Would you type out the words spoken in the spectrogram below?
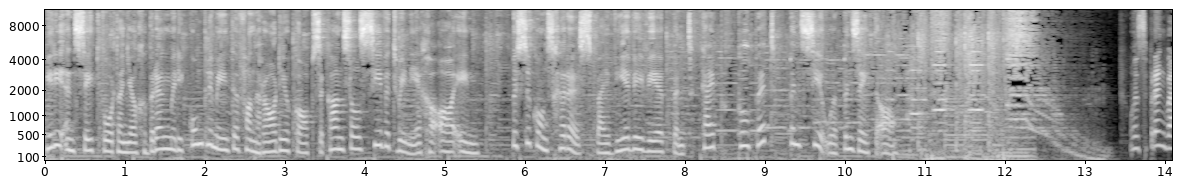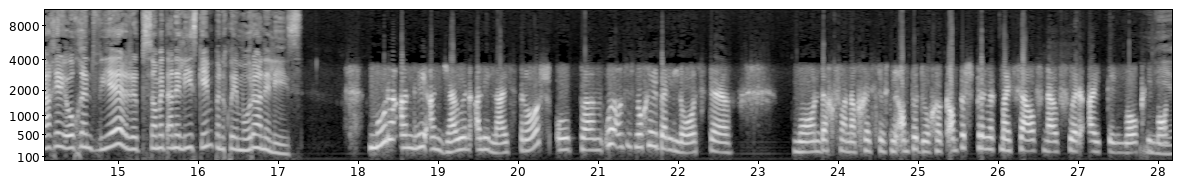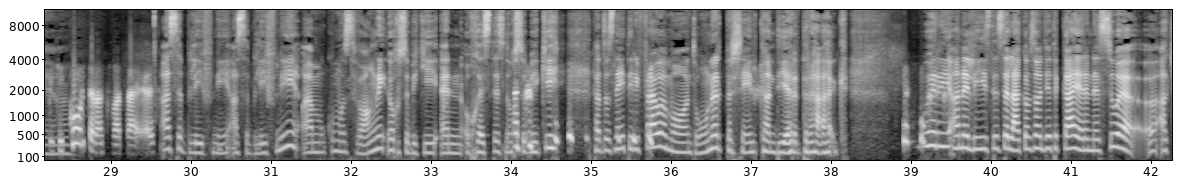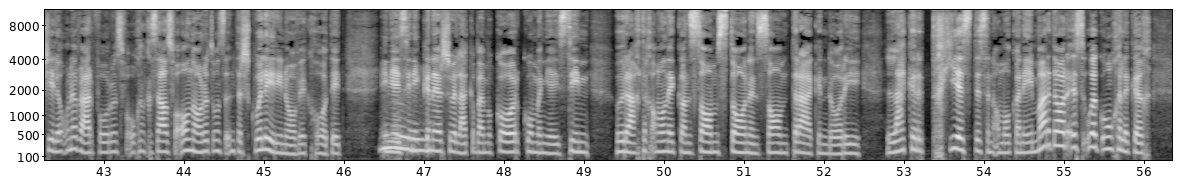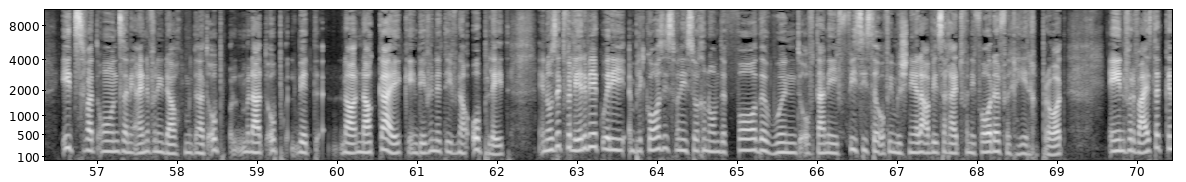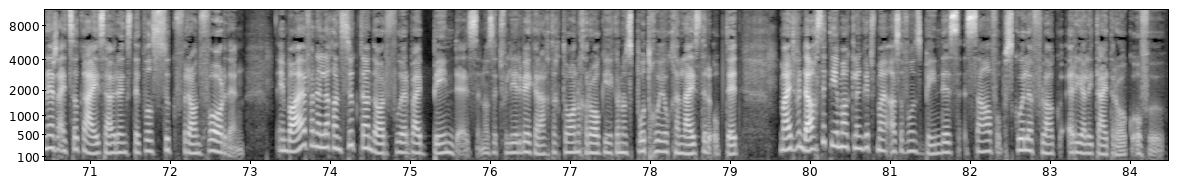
Hierdie inset word aan jou gebring met die komplimente van Radio Kaapse Kansel 729 AM. Besoek ons gerus by www.cape pulpit.co.za. Ons spring weg hierdie oggend weer saam met Annelies Kemp en goeiemôre Annelies. Môre Andri aan jou en al die luisteraars op um, o ons is nog hier by die laaste maandag van Augustus nie amper dog ek amper spring ek myself nou vooruit en maak die maand ja. bietjie korter as wat hy is. Asseblief nie, asseblief nie. Um, kom ons vang net nog so bietjie in Augustus nog so bietjie dat ons net hierdie vroue maand 100% kan deurtrek. Hoorie Annelies, dis so lekker om saam met jou te kuier en dis so 'n uh, aktuele onderwerp waar ons vanoggend gesels veral nadat ons interskole hierdie naweek gehad het. En jy mm. sien die mm. kinders so lekker bymekaar kom en jy sien hoe regtig almal net kan saam staan en saam trek en daardie lekker gees tussen almal kan hê. Maar daar is ook ongelukkig iets wat ons aan die einde van die dag moet laat op laat op weet na na kyk en definitief na oplet. En ons het verlede week oor die implikasies van die sogenaamde father wound of dan die fisiese of emosionele afwesigheid van die vaderfiguur gepraat en verwys dat kinders uit sulke huishoudings dikwels soek vir aanvaarding. En baie van hulle gaan soek dan daarvoor by bendes en ons het verlede week regtig daaraan geraak. Jy kan ons potgooi ook gaan luister op dit. Maar uit vandag se tema klink dit vir my asof ons bendes self op skole vlak 'n realiteit raak of hoe?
